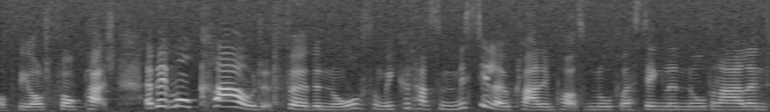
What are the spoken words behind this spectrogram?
of the odd fog patch. A bit more cloud further north, and we could have some misty low cloud in parts of northwest England, Northern Ireland,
